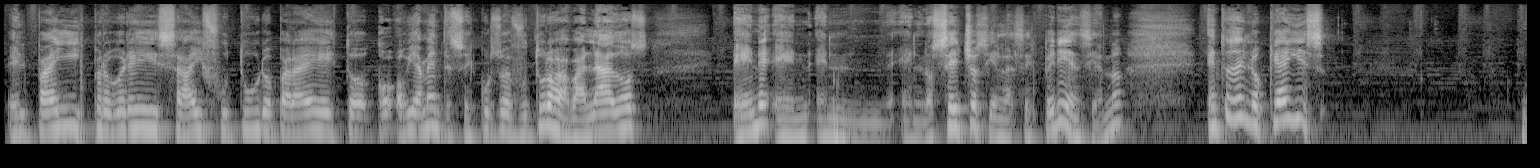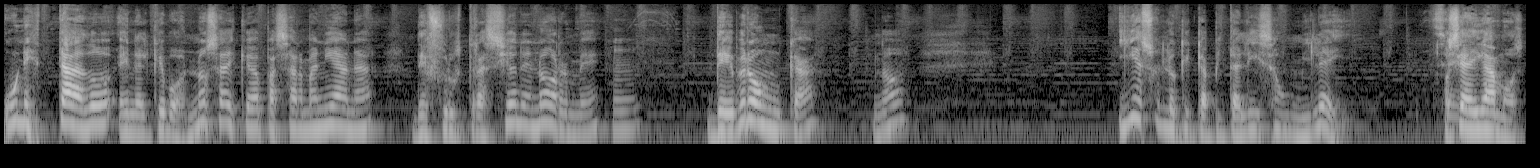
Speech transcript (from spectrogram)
el país progresa, hay futuro para esto. Obviamente esos discursos de futuro avalados en, en- en- en los hechos y en las experiencias. ¿no? Entonces lo que hay es un estado en el que vos no sabes qué va a pasar mañana, de frustración enorme, Mm. de bronca, ¿no? Y eso es lo que capitaliza un Milei. O Sí. sea, digamos,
